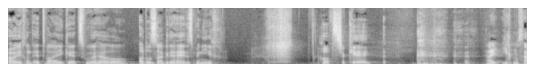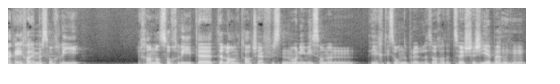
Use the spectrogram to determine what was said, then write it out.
euch und etwaigen Zuhörern? Oder sagt ihr, hey, das bin ich? Hab's okay? Hey, ich muss sagen, ich habe immer so ein bisschen, ich habe noch so ein bisschen den, den Longtall Jefferson, wo ich wie so eine leichte Sonnenbrille so kann dazwischen schieben kann, Mhm.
